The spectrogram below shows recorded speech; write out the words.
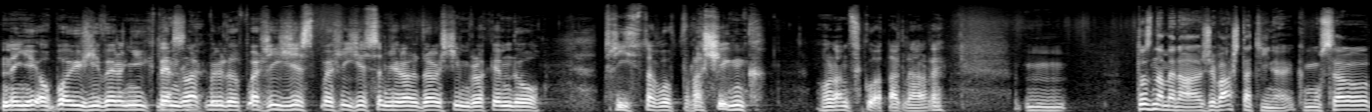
není obojživelník. Ten Jasně. vlak byl do Paříže, z Paříže jsem jel dalším vlakem do přístavu Flushing, Holandsku a tak dále. Mm, to znamená, že váš tatínek musel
